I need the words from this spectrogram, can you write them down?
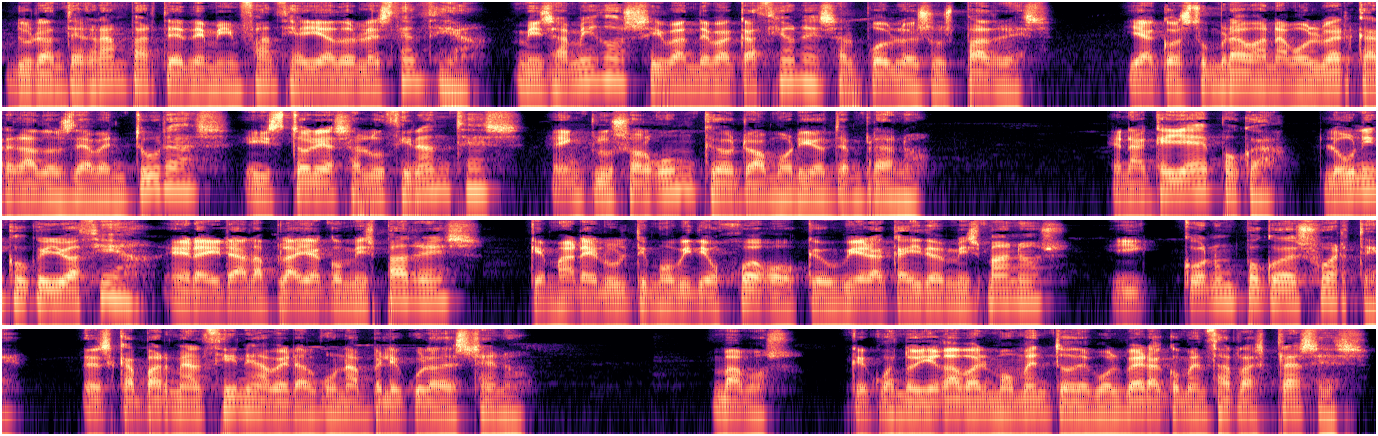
Durante gran parte de mi infancia y adolescencia, mis amigos iban de vacaciones al pueblo de sus padres y acostumbraban a volver cargados de aventuras, historias alucinantes e incluso algún que otro amorío temprano. En aquella época, lo único que yo hacía era ir a la playa con mis padres, quemar el último videojuego que hubiera caído en mis manos y, con un poco de suerte, escaparme al cine a ver alguna película de estreno. Vamos, que cuando llegaba el momento de volver a comenzar las clases,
